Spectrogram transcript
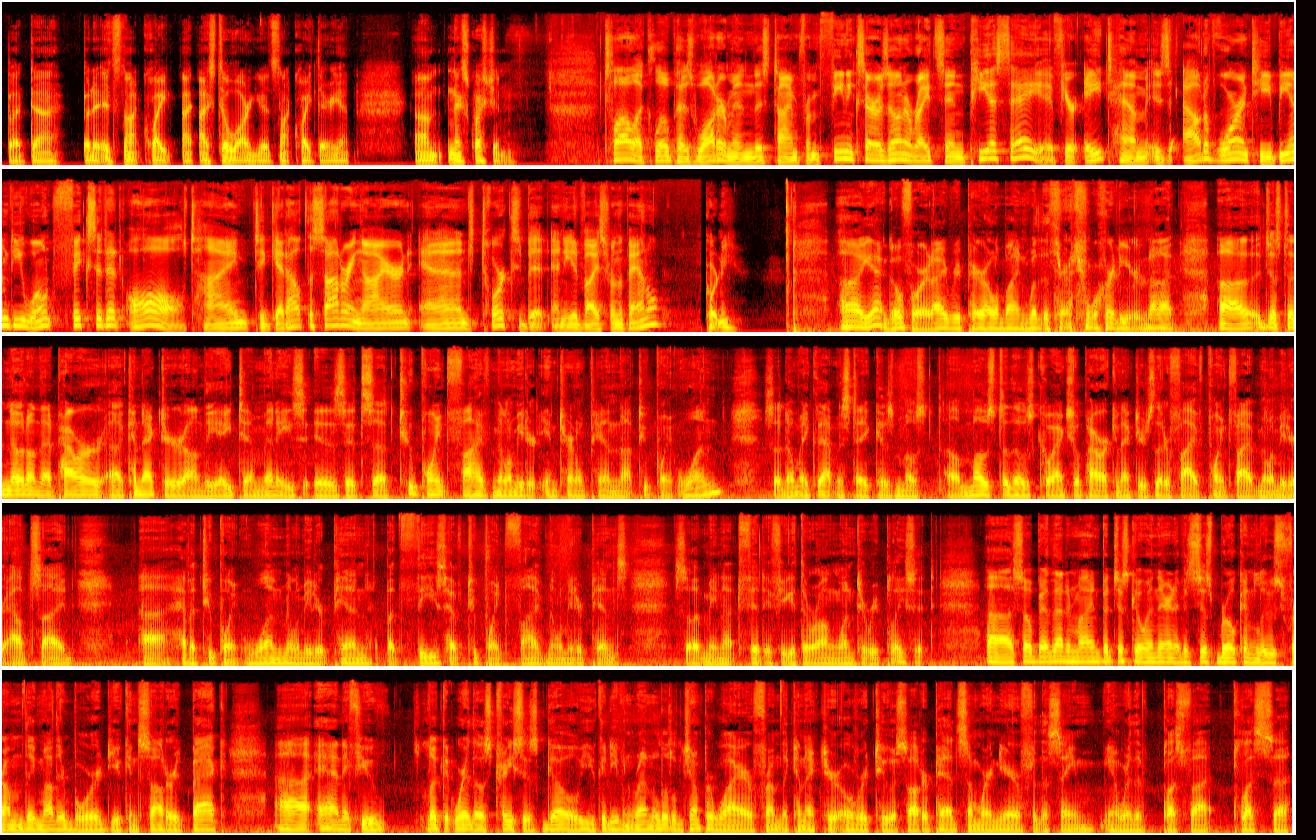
But uh, but it's not quite. I, I still argue it's not quite there yet. Um, next question. Tlaloc Lopez Waterman, this time from Phoenix, Arizona, writes in PSA If your ATEM is out of warranty, BMD won't fix it at all. Time to get out the soldering iron and Torx bit. Any advice from the panel? Courtney? Uh, yeah, go for it. I repair all of mine, whether they're under warranty or not. Uh, just a note on that power uh, connector on the ATEM Minis is it's a 2.5 millimeter internal pin, not 2.1. So don't make that mistake because most uh, most of those coaxial power connectors that are 5.5 millimeter outside uh, have a 2.1 millimeter pin, but these have 2.5 millimeter pins, so it may not fit if you get the wrong one to replace it. Uh, so bear that in mind, but just go in there, and if it's just broken loose from the motherboard, you can solder it back. Uh, and if you look at where those traces go, you could even run a little jumper wire from the connector over to a solder pad somewhere near for the same, you know, where the plus five, plus, uh,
